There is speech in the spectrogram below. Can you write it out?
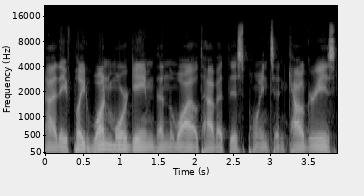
Uh, they've played one more game than the Wild have at this point, and Calgary is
